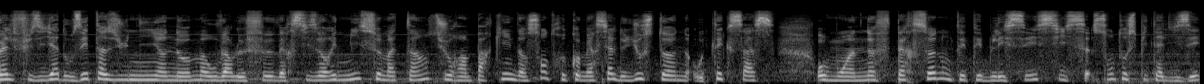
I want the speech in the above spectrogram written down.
Nouvelle fusillade aux États-Unis. Un homme a ouvert le feu vers 6h30 ce matin sur un parking d'un centre commercial de Houston, au Texas. Au moins 9 personnes ont été blessées, 6 sont hospitalisées.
